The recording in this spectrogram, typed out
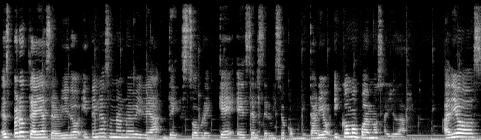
Espero te haya servido y tengas una nueva idea de sobre qué es el servicio comunitario y cómo podemos ayudar. Adiós.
